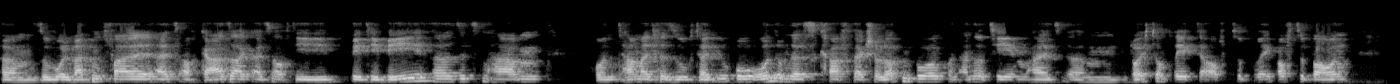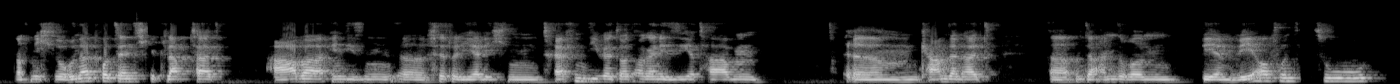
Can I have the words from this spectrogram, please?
ähm, sowohl Vattenfall als auch Gasak als auch die BTB äh, sitzen haben und haben halt versucht, halt rund um das Kraftwerk Charlottenburg und andere Themen halt ähm, Leuchtturmprojekte aufzubauen, noch nicht so hundertprozentig geklappt hat. Aber in diesen äh, vierteljährlichen Treffen, die wir dort organisiert haben, ähm, kam dann halt äh, unter anderem BMW auf uns zu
